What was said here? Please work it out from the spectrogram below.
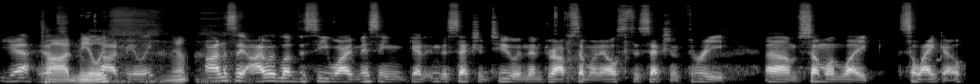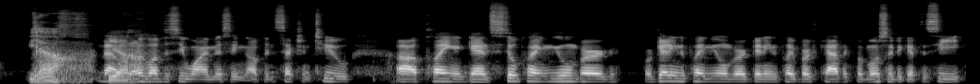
yeah, Todd Mealy. Todd Mealy. Yep. Honestly, I would love to see Wyomissing get into section two and then drop someone else to section three. Um, someone like Solanco. Yeah. That yeah. would, I'd love to see Wyomissing up in section two, uh, playing against, still playing Muhlenberg, or getting to play Muhlenberg, getting to play Berks Catholic, but mostly to get to see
